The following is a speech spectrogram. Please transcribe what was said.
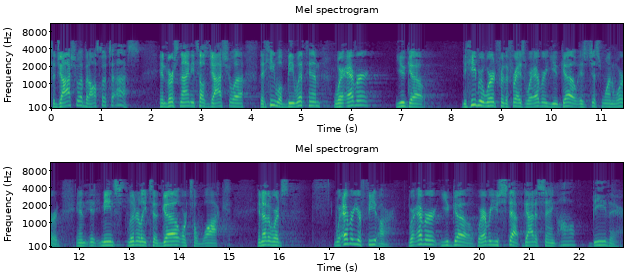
to Joshua, but also to us. In verse 9, he tells Joshua that he will be with him wherever you go. The Hebrew word for the phrase wherever you go is just one word. And it means literally to go or to walk. In other words, wherever your feet are, wherever you go, wherever you step, God is saying, I'll be there.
